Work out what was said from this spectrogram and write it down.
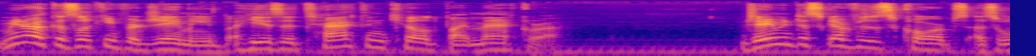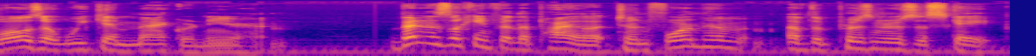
Medok is looking for Jamie, but he is attacked and killed by Macra. Jamie discovers his corpse as well as a weakened Macra near him. Ben is looking for the pilot to inform him of the prisoner's escape,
